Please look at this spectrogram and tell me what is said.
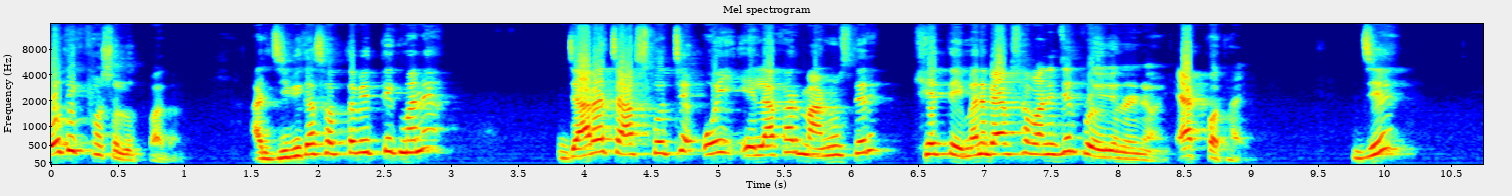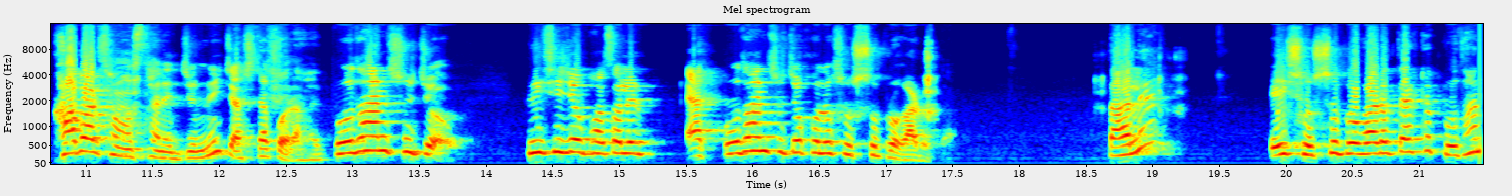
অধিক ফসল উৎপাদন। আর জীবিকা সত্তা ভিত্তিক মানে যারা চাষ করছে ওই এলাকার মানুষদের খেতে মানে ব্যবসা বাণিজ্যের প্রয়োজনে নয়, এক কথায়। যে খাবার সংস্থানের জন্যই চাষটা করা হয়। প্রধান সূচক, কৃষিজ ফসলের এক প্রধান সূচক হলো শস্য প্রগাঢ়তা। তাহলে এই শস্য প্রগাঢ়তা একটা প্রধান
